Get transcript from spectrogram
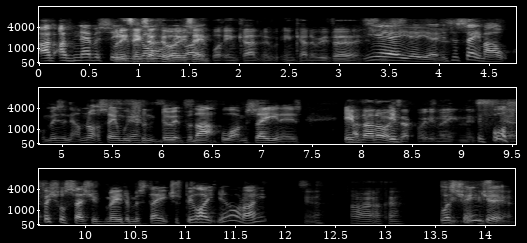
I've, I've never seen. but it's exactly what you're like, saying, but in kind of in kind of reverse. Yeah, yeah, yeah, yeah. It's the same outcome, isn't it? I'm not saying we Yeah. shouldn't do it for that, but what I'm saying is, if and I know if, exactly what you mean. It's, if fourth yeah. official says you've made a mistake, just be like, yeah, all right. Yeah, all right, okay. let's You- you change can see it.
